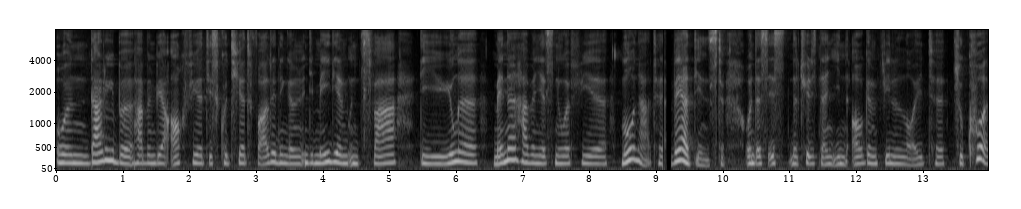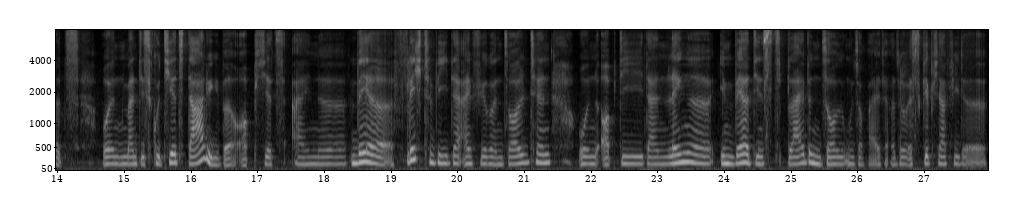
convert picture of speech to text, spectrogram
Und darüber haben wir auch viel diskutiert, vor allen Dingen in den Medien. Und zwar, die jungen Männer haben jetzt nur vier Monate Wehrdienst. Und das ist natürlich dann in Augen vieler Leute zu kurz. Und man diskutiert darüber, ob jetzt eine Wehrpflicht wieder einführen sollten und ob die dann länger im Wehrdienst bleiben soll und so weiter. Also es gibt ja viele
